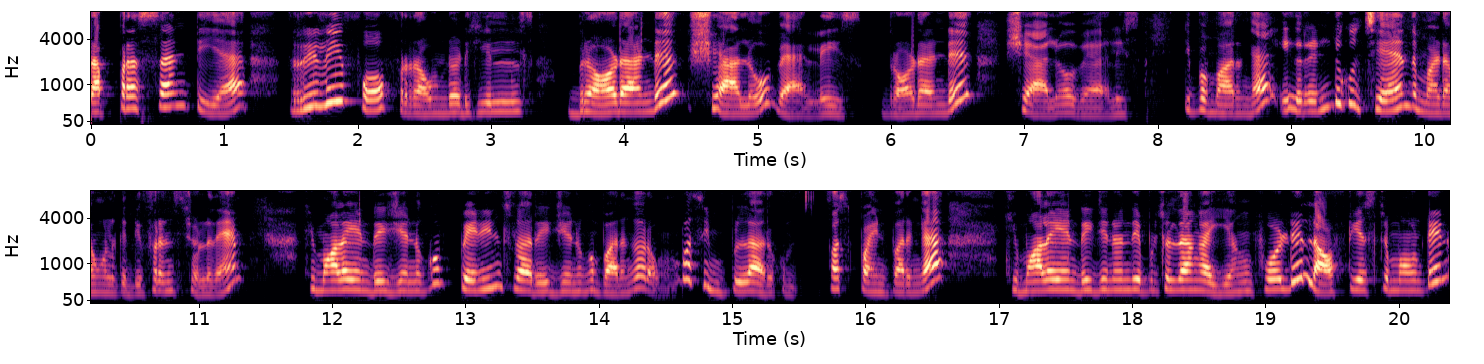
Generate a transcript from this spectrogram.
represent a relief of rounded hills broad and shallow valleys broad and shallow valleys இப்போ பாருங்கள் இது ரெண்டுக்கும் சேர்ந்து மேடம் உங்களுக்கு டிஃப்ரென்ஸ் சொல்லுதேன். ஹிமாலயன் ரீஜியனுக்கும் பெனின்சுலா ரீஜியனுக்கும் பாருங்கள் ரொம்ப சிம்பிளாக இருக்கும். ஃபஸ்ட் பாயிண்ட் பாருங்கள் ஹிமாலயன் ரீஜன் வந்து எப்படி சொல்கிறாங்க யங் ஃபோல்டு லாஃப்டியஸ்ட் மவுண்டைன்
